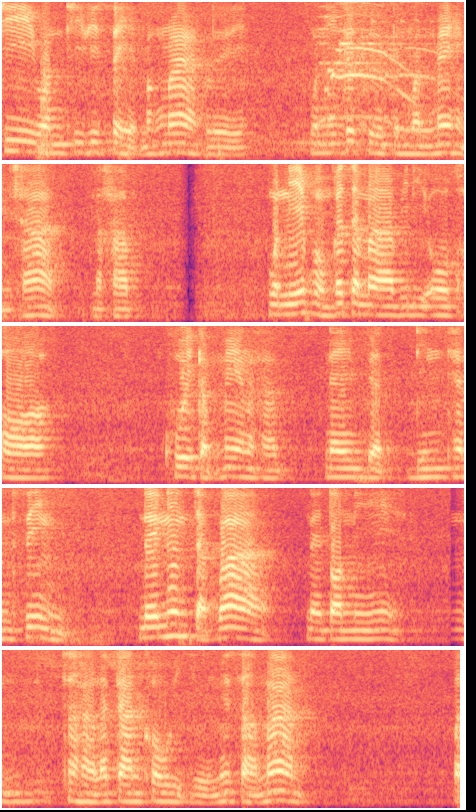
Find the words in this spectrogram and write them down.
ที่วันที่พิเศษมาก ๆเลย วันนี้ก็คือเป็นวันแม่แห่งชาตินะครับ วันนี้ผมก็จะมาวิดีโอคอลคุยกับแม่นะครับ ในแบบดินเทนซิ่งในเนื่องจากว่าในตอนนี้สถานการณ์โควิดอยู่ไม่สามารถ ไป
